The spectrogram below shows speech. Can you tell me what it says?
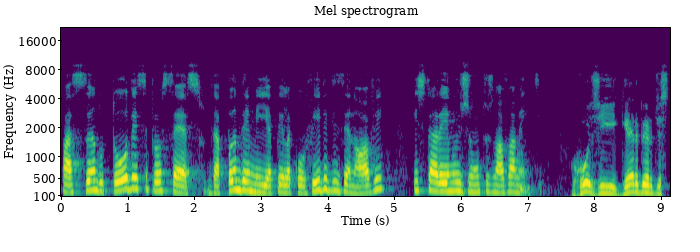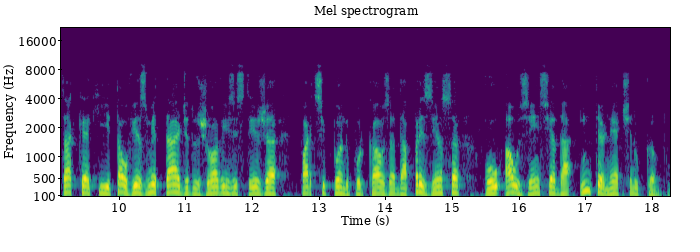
passando todo esse processo da pandemia pela Covid-19, estaremos juntos novamente. Rose Gerber destaca que talvez metade dos jovens esteja participando por causa da presença ou ausência da internet no campo.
